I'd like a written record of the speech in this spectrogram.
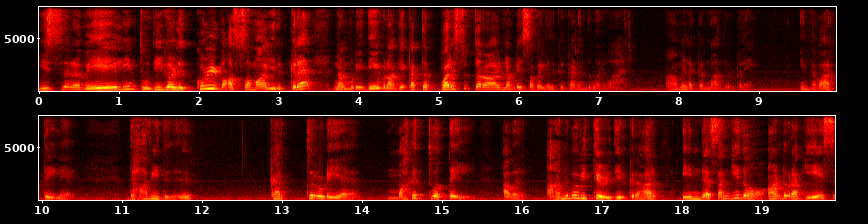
இஸ்ரவேலின் துதிகளுக்குள் வாசமாயிருக்கிற நம்முடைய தேவனாகிய கர்த்தர் பரிசுத்தராய் நம்முடைய சபைகளுக்கு கடந்து வருவார். ஆமெனக்கன் மாதவர்களே. இந்த வார்த்தையிலே தாவிது கர்த்தருடைய மகத்துவத்தை அவர் அனுபவித்து எழுதியிருக்கிறார். இந்த சங்கீதம் ஆண்டவராக இயேசு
